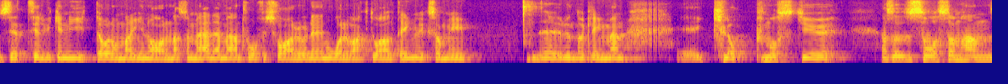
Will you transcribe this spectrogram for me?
sett till vilken yta och de marginalerna som är där mellan två försvarare och det är målvakt och allting liksom i, eh, runt omkring. Men eh, Klopp måste ju Alltså så som han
